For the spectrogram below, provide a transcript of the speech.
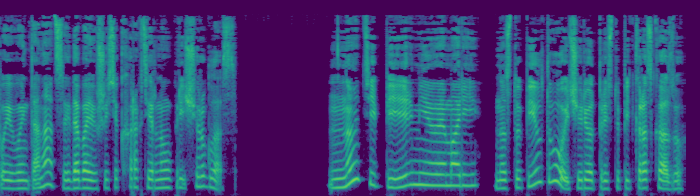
По его интонации, добавившейся к характерному прищуру глаз. «Ну, теперь, милая Мари, Наступил твой черед приступить к рассказу.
